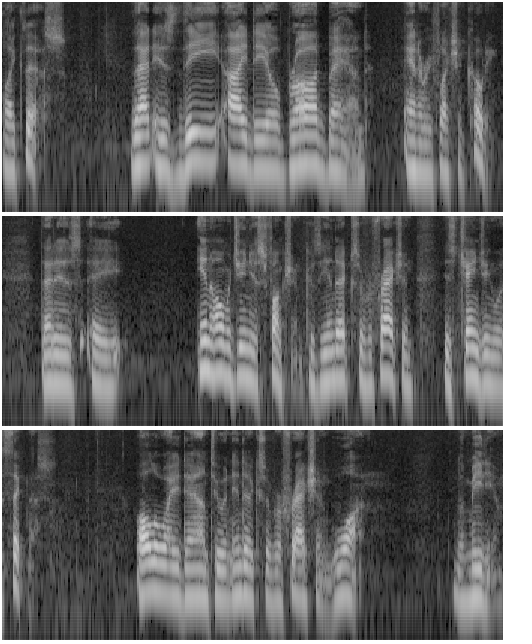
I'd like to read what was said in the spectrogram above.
like this that is the ideal broadband anti-reflection coating. That is a inhomogeneous function because the index of refraction is changing with thickness all the way down to an index of refraction 1, the medium.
